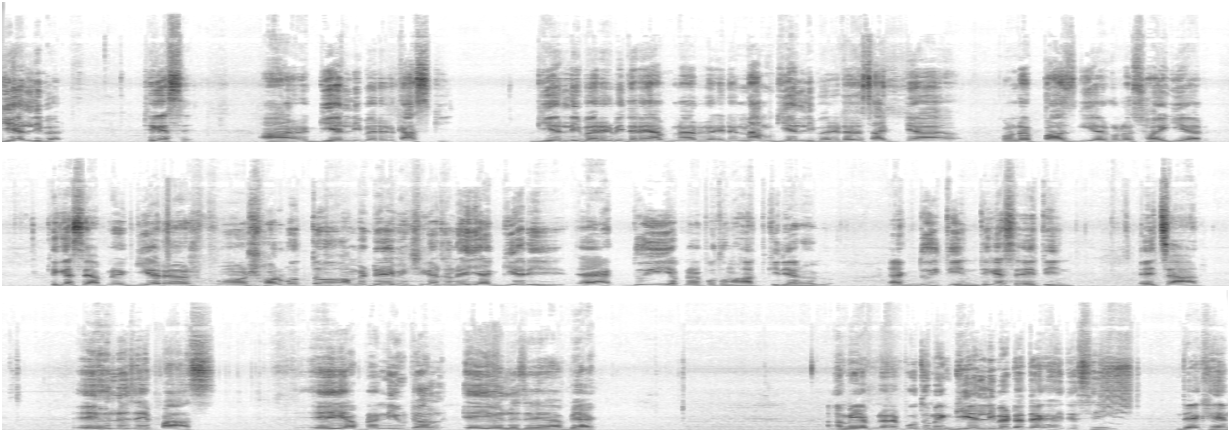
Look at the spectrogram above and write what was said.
গিয়ার লিভার ঠিক আছে? আর গিয়ার লিভারের কাজ কি? গিয়ার লিভারের ভিতরে আপনার, এটার নাম গিয়ার লিভার এটা চারটা, কোনটা পাঁচ গিয়ার কোনটা ছয় গিয়ার ঠিক আছে, আপনার গিয়ার সর্বোচ্চ আমরা ড্রাইভিং শেখার জন্য এই এক গিয়ারই এক, দুই আপনার প্রথম হাত ক্লিয়ার হবে। এক, দুই, তিন, ঠিক আছে? এই তিন, এই চার, এই হলো যে পাঁচ, এই আপনার নিউট্রাল এই হলো যে ব্যাক আমি আপনার প্রথমে গিয়ার লিভারটা দেখাইতেছি। দেখেন,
